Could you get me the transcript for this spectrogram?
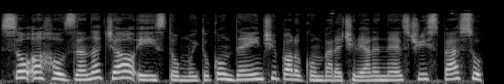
Sou a Rosana Zhao e estou muito contente para compartilhar neste espaço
